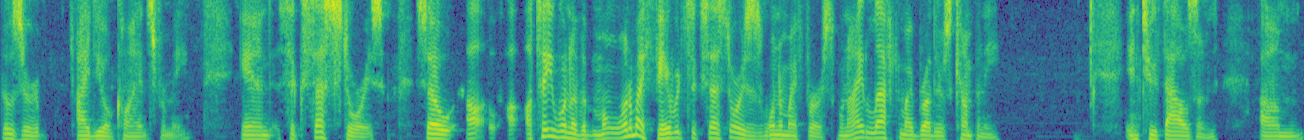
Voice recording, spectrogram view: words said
Those are ideal clients for me and success stories so I'll, I'll tell you one of the one of my favorite success stories is one of my first when i left my brother's company in 2000 um,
